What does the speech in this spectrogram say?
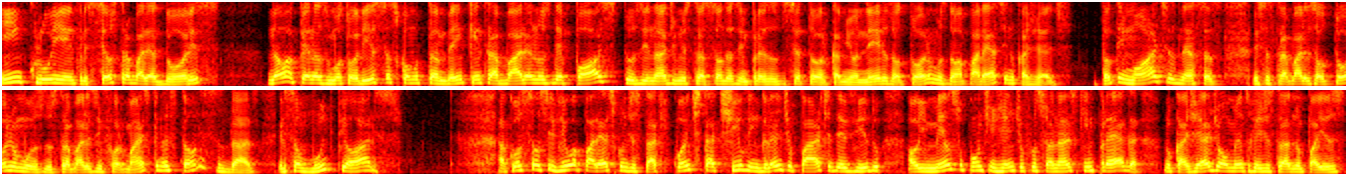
inclui entre seus trabalhadores não apenas motoristas, como também quem trabalha nos depósitos e na administração das empresas do setor. Caminhoneiros autônomos não aparecem no CAGED. Então tem mortes nessas, nesses trabalhos autônomos, nos trabalhos informais que não estão nesses dados. Eles são muito piores. A construção civil aparece com destaque quantitativo em grande parte devido ao imenso contingente de funcionários que emprega. No CAGED, o aumento registrado no país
